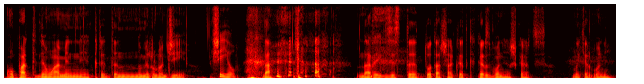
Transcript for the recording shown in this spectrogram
o parte din oameni cred în numerologie. Și eu. Da? da. Dar există tot așa, cred că cărți bune și cărți nu chiar bune?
